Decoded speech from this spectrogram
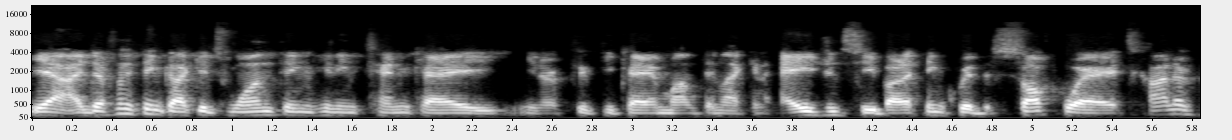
yeah, I definitely think like it's one thing hitting 10k, you know, 50k a month in like an agency, but I think with the software, it's kind of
